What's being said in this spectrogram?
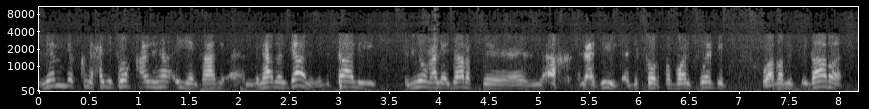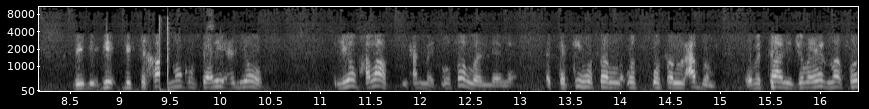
لم يكن أحد يتوقع نهائيا من هذا الجانب. وبالتالي اليوم على إدارة آه، الأخ العزيز الدكتور صفوان سويفد واعضاء الإدارة باتخاذ موقف سريع اليوم. اليوم خلاص محمد وصل ال- ال- التكييف وصل وصل العظم. وبالتالي جماهير النصر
